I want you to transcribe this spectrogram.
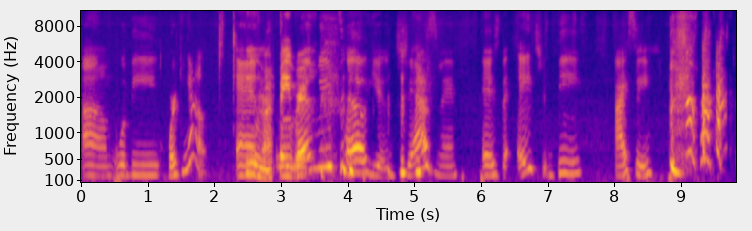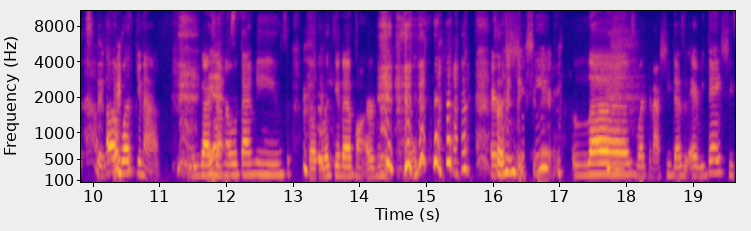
um, would be working out. And my favorite. let me tell you, Jasmine is the HBIC of working out. And you guys Yes. don't know what that means? Go look it up on Urban Dictionary. Urban she- Dictionary. loves working out. She does it every day. She's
